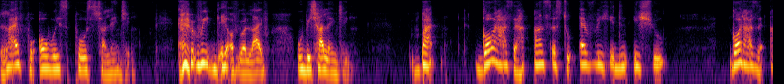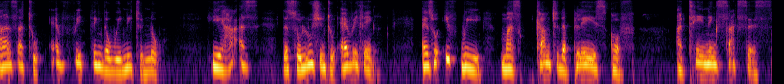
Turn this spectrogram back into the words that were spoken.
life will always pose challenging. Every day of your life will be challenging. But God has the answers to every hidden issue. God has the answer to everything that we need to know. He has the solution to everything. And so, if we must come to the place of attaining success,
